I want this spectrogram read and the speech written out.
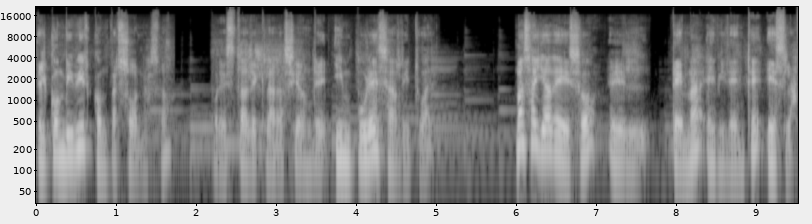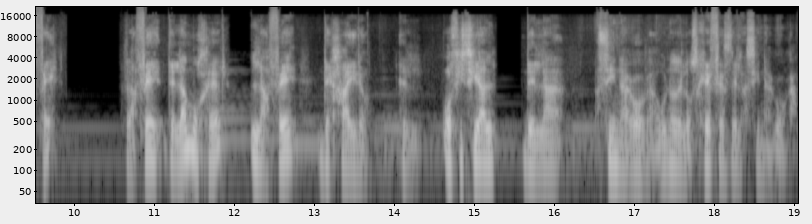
el convivir con personas, ¿no? por esta declaración de impureza ritual. Más allá de eso, el tema evidente es la fe. La fe de la mujer, la fe de Jairo, el oficial de la sinagoga, uno de los jefes de la sinagoga.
